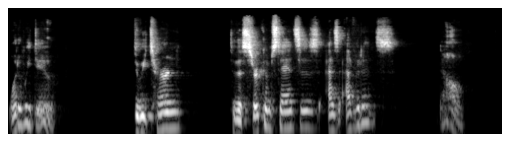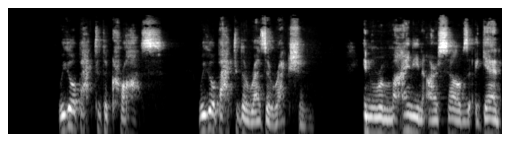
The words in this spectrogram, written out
what do we do? Do we turn to the circumstances as evidence? No. We go back to the cross. We go back to the resurrection in reminding ourselves again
